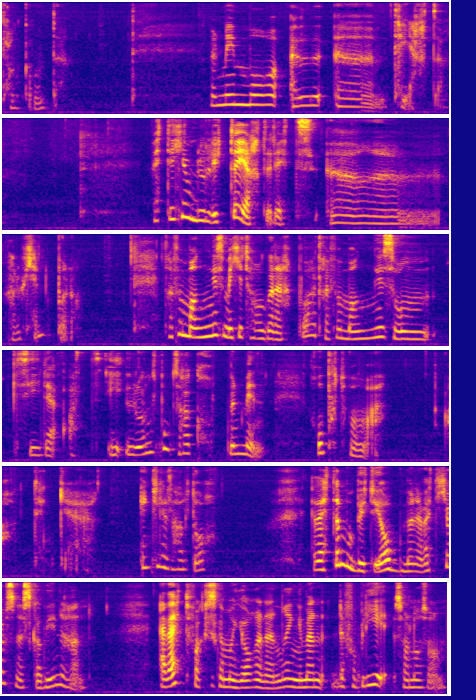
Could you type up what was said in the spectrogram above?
tanker rundt det. Men vi må òg eh, til hjertet. Vet ikke om du lytter hjertet ditt. Eh, har du kjent på det? Jeg treffer mange som ikke tør å gå nedpå. Jeg treffer mange som sier det at i utgangspunktet så har kroppen min ropt på meg ja, tenker egentlig et halvt år. Jeg vet jeg må bytte jobb, men jeg vet ikke hvordan jeg skal begynne hen. Jeg vet faktisk jeg må gjøre en endring, men det får bli sånn og sånn.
